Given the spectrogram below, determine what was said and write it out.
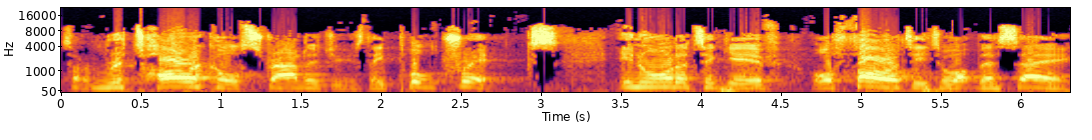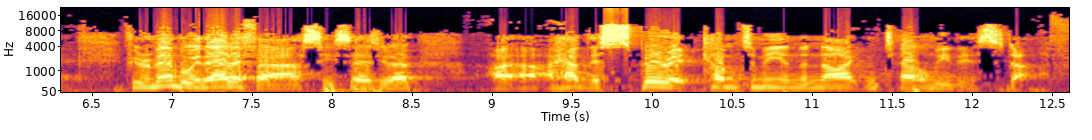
sort of rhetorical strategies. They pull tricks in order to give authority to what they're saying. If you remember with Eliphaz, he says, you know, I, I had this spirit come to me in the night and tell me this stuff.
